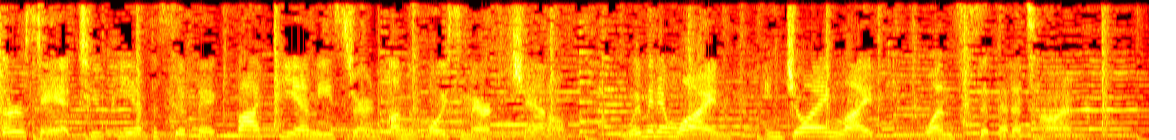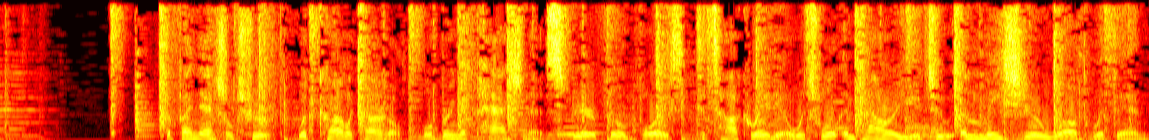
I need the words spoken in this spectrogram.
Thursday at 2 p.m. Pacific, 5 p.m. Eastern on the Voice America channel. Women in Wine, enjoying life one sip at a time. The Financial Truth with Carla Cargill will bring a passionate, spirit-filled voice to talk radio which will empower you to unleash your wealth within.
